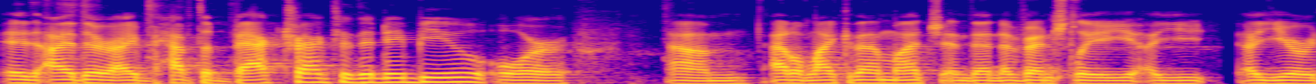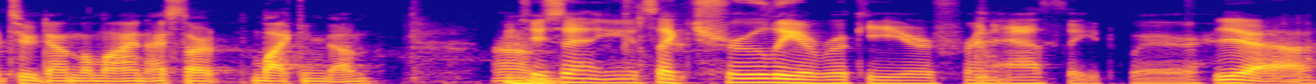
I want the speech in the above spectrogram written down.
it, either I have to backtrack to the debut or um, I don't like them much, and then eventually a, a year or two down the line, I start liking them. So you're saying it's like truly a rookie year for an athlete, where Yeah,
